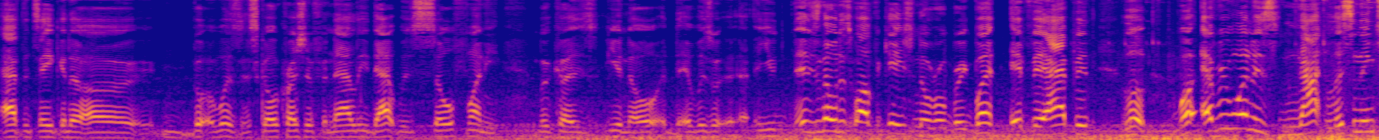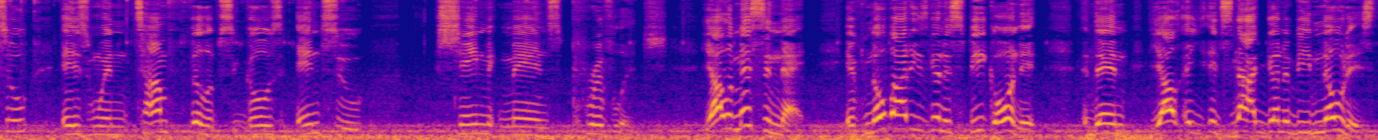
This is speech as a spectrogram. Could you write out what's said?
after taking a uh, what was it skull crushing finale. That was so funny because you know it was uh, you. There's no disqualification, no rule break. But if it happened, look, what everyone is not listening to is when Tom Phillips goes into Shane McMahon's privilege. Y'all are missing that. If nobody's gonna speak on it, then y'all, it's not gonna be noticed.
